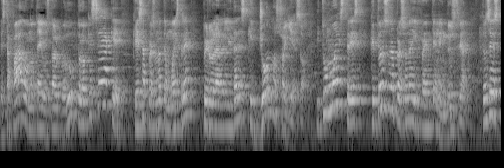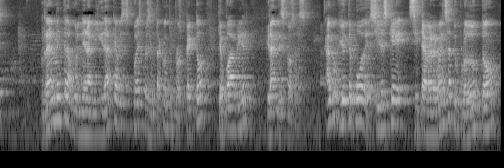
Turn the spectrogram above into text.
estafado, no te haya gustado el producto, lo que sea que, que esa persona te muestre, pero la realidad es que yo no soy eso. Y tú muestres que tú eres una persona diferente en la industria. Entonces, realmente la vulnerabilidad que a veces puedes presentar con tu prospecto te puede abrir grandes cosas. Algo que yo te puedo decir es que si te avergüenza tu producto,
